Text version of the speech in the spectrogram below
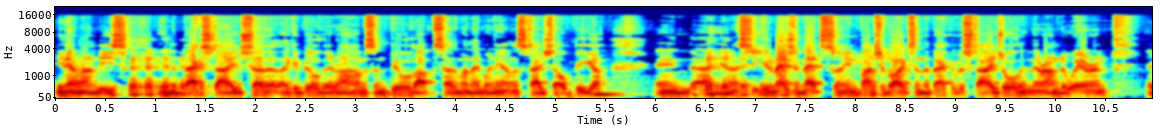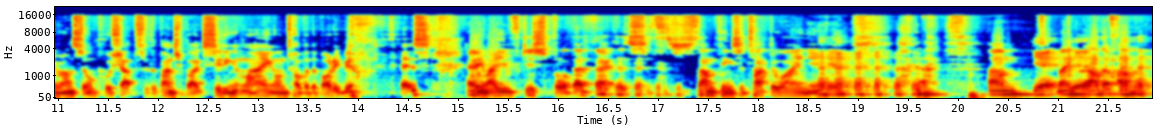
in our undies in the backstage so that they could build their arms and build up so when they went out on the stage they were bigger. And uh, you know, so you can imagine that scene: bunch of blokes in the back of a stage, all in their underwear, and everyone's doing push-ups with a bunch of blokes sitting and laying on top of the anyway, you've just brought that back. It's, it's some things are tucked away in your head. um, yeah, maybe yeah. other other,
